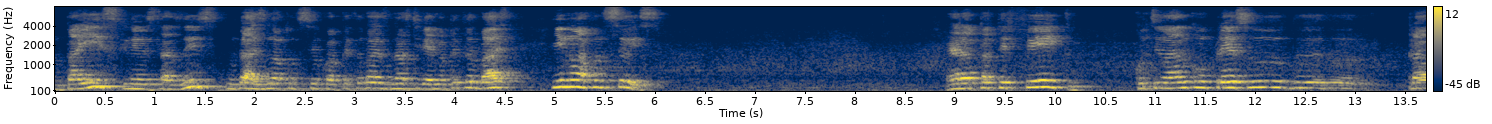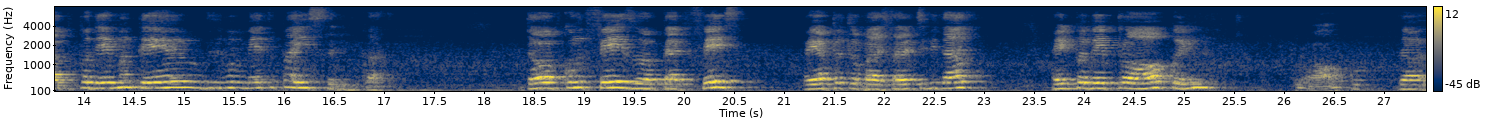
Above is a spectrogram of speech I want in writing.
no país, que nem os Estados Unidos, no Brasil não aconteceu com a Petrobras, nós tivemos a Petrobras e não aconteceu isso. Era para ter feito, continuado com o preço para poder manter o desenvolvimento do país 74. Então, como fez, o OPEP fez, aí a Petrobras em atividade, veio pro álcool ainda. Pro álcool. Dá,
